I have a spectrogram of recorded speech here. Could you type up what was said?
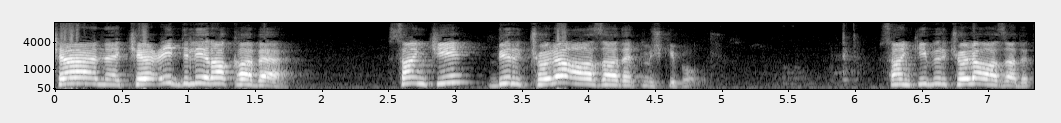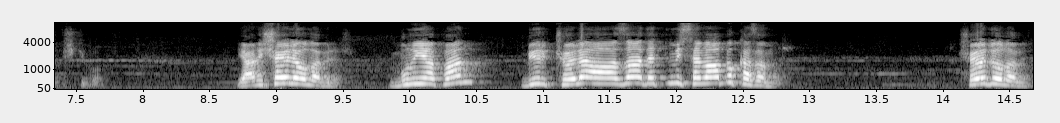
kâne ke'idli rakabe sanki bir köle azat etmiş gibi olur. Sanki bir köle azat etmiş gibi olur. Yani şöyle olabilir. Bunu yapan bir köle azat etmiş sevabı kazanır. Şöyle de olabilir.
